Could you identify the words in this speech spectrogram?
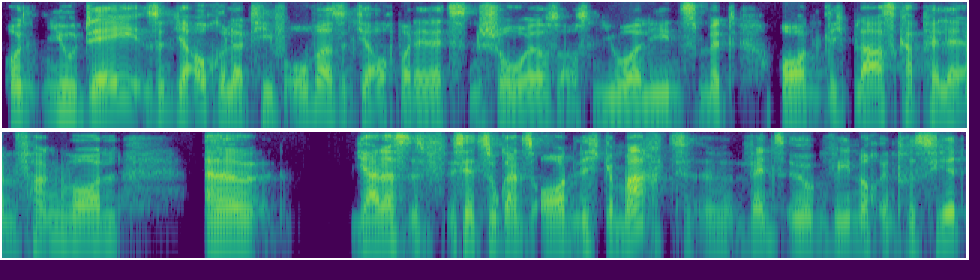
Und New Day sind ja auch relativ over, sind ja auch bei der letzten Show aus, aus New Orleans mit ordentlich Blaskapelle empfangen worden. Äh, ja, das ist, ist, jetzt so ganz ordentlich gemacht, äh, wenn es irgendwen noch interessiert.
